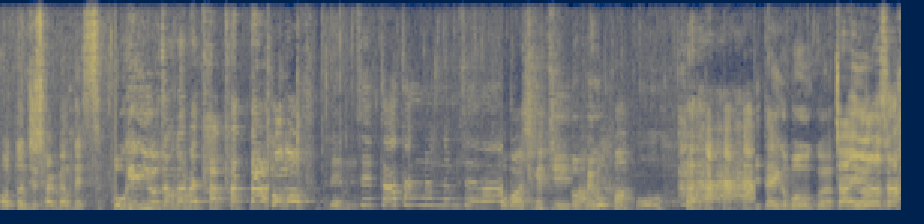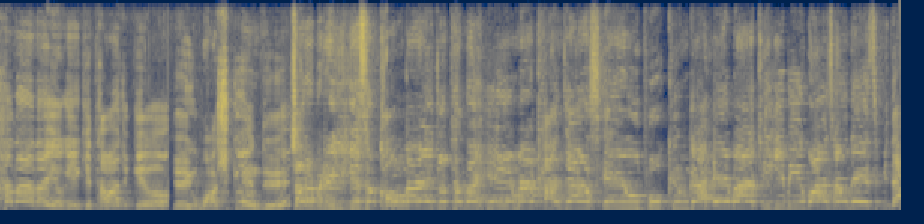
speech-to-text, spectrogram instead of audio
어떤지 설명됐어. 오케이 요 정도면 다 탔다. 턴오프. 냄새 짜장면 냄새나. 어 맛있겠지? 너 배고파? 오. 이따 이거 먹을 거야. 자, 여기서 하나하나 여기 이렇게 담아줄게요. 야, 이거 맛있겠는데? 자, 여러분 이렇게 해서 건강에 좋다는 해마 간장 새우 볶음과 해마 튀김이 완성되었습니다.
